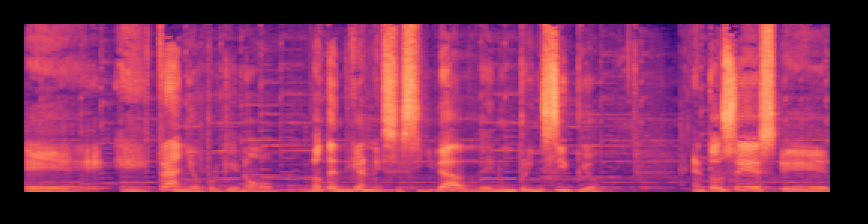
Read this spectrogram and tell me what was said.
eh, es extraño, porque no, no tendrían necesidad en un principio. Entonces, eh,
